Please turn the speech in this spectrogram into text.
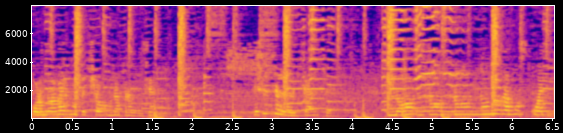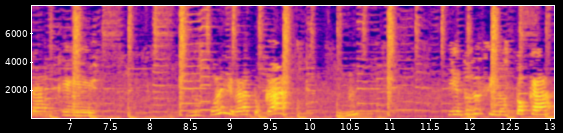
por no habernos hecho una prevención. Ese es el alcance. No, no, no, no nos damos cuenta que nos puede llegar a tocar. Y entonces si nos toca,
